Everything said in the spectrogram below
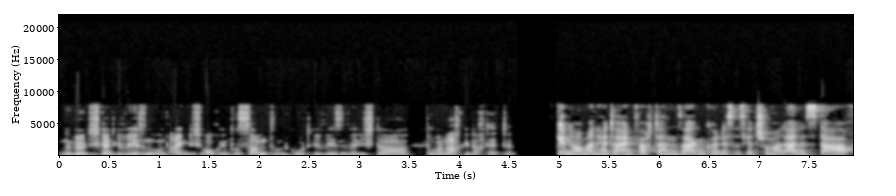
eine Möglichkeit gewesen und eigentlich auch interessant und gut gewesen, wenn ich da drüber nachgedacht hätte. Genau, man hätte einfach dann sagen können, es ist jetzt schon mal alles da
